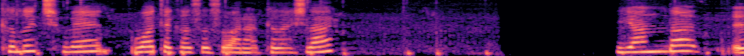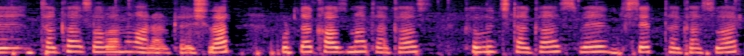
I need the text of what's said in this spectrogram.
kılıç ve vote kasası var arkadaşlar. Yanında e, takas alanı var arkadaşlar. Burada kazma takas, kılıç takas ve set takas var.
